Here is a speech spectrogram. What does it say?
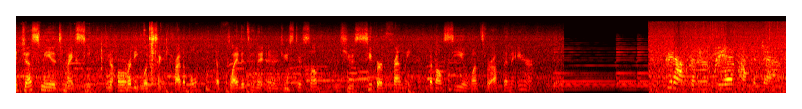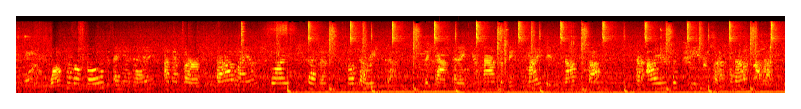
I just made it to my seat and it already looks incredible. The flight attendant introduced herself and she was super friendly, but I'll see you once we're up in the air. Good afternoon, dear passengers. Welcome on board ANA Edinburgh Star Alliance Flight 7 from Narita. The captain in command of this flight is Namba, and I am the chief purser,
